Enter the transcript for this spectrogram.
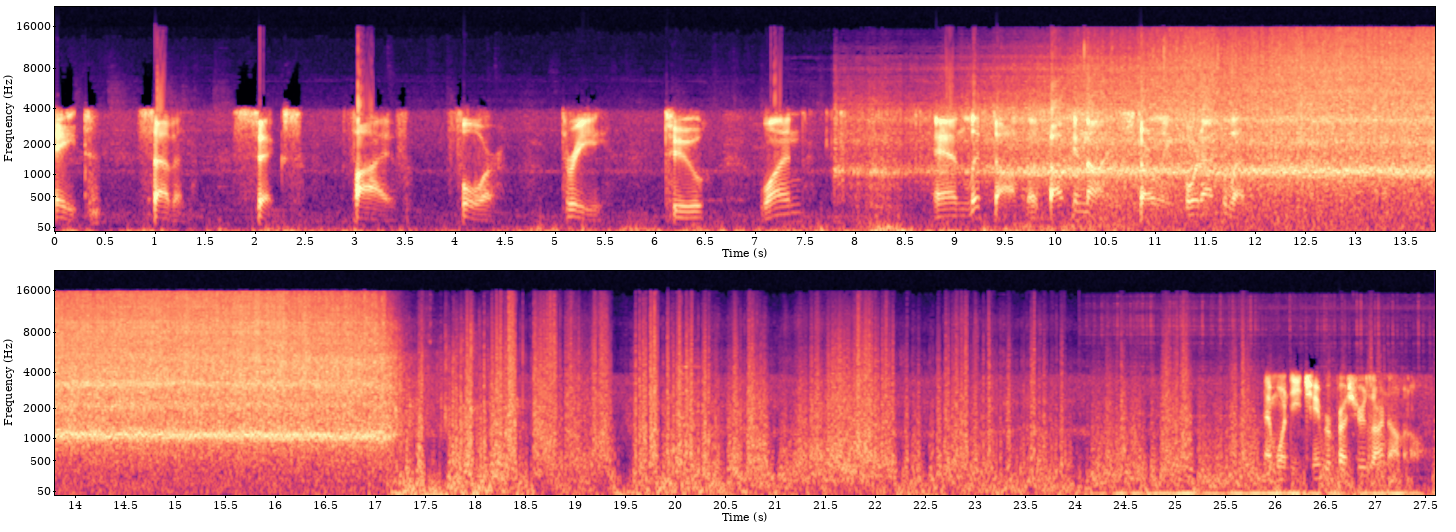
eight, seven, six, five, four, three, two, one, and liftoff of Falcon 9, Starlink 4-11. M1D chamber pressures are nominal.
